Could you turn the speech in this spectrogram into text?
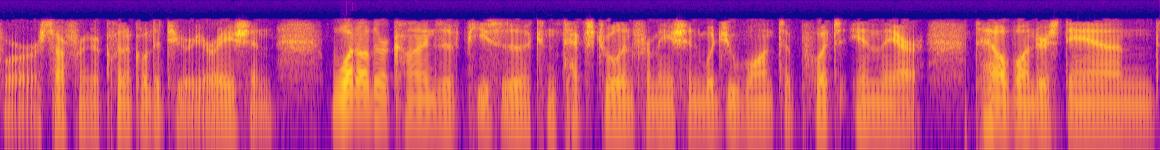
for suffering a clinical deterioration, what other kinds of pieces of contextual information would you want to put in there to help understand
